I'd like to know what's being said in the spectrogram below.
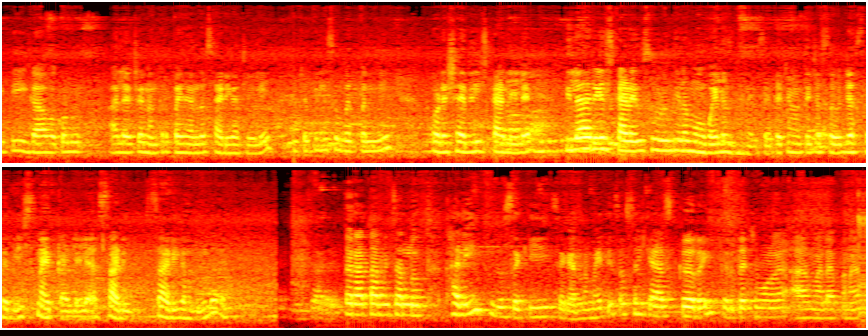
किती गावाकडून आल्याच्यानंतर पहिल्यांदा साडी घातलेली. आहे आमच्या पिलीसोबत पण मी थोड्याशा रील्स काढलेल्या आहेत. तिला रील्स काढायचं सोडून तिला मोबाईलच घालायचा त्याच्यामुळे त्याच्यासोबत जास्त रील्स नाहीत काढलेल्या. साडी साडी घालून बरं. तर आता आम्ही चाललो खाली. जसं की सगळ्यांना माहितीच असेल की आज कर आहे. तर त्याच्यामुळे आम्हाला पण आज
